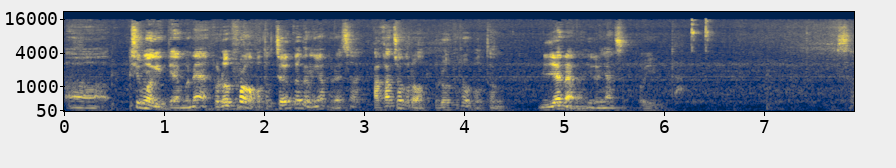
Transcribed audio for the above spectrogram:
어, 튜머이기 때문에 블러프로가 보통 적거든요. 그래서 바깥쪽으로 블러프로 보통 밀려나는 이런 양상 보입니다. 그래서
